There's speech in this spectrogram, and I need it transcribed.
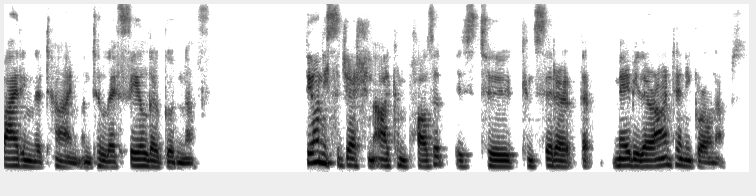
biding their time until they feel they're good enough. The only suggestion I can posit is to consider that maybe there aren't any grown ups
